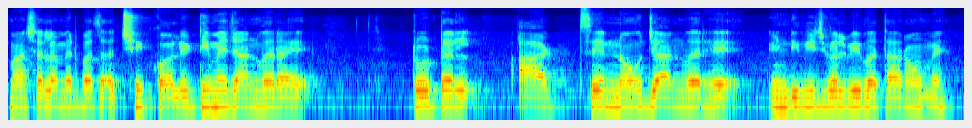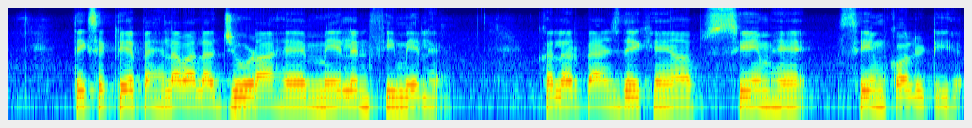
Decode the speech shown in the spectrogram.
माशाल्लाह मेरे पास अच्छी क्वालिटी में जानवर आए। टोटल आठ से नौ जानवर है। इंडिविजुअल भी बता रहा हूँ मैं। देख सकते हो ये पहला वाला जोड़ा है मेल एंड फीमेल है। कलर पैच देखें आप सेम है सेम क्वालिटी है।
